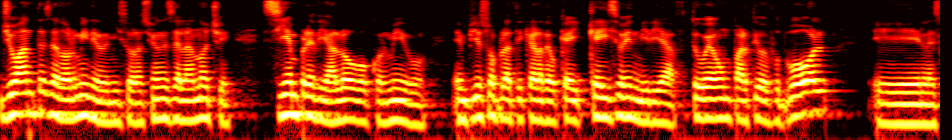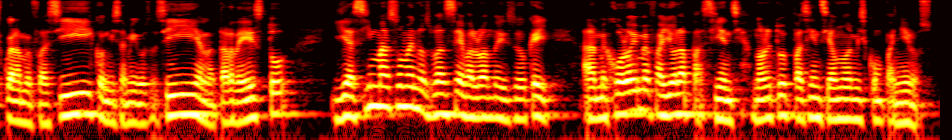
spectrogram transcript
Yo antes de dormir y de mis oraciones de la noche siempre dialogo conmigo. Empiezo a platicar de, ok, ¿qué hice hoy en mi día? Tuve un partido de fútbol, eh, en la escuela me fue así, con mis amigos así, en la tarde esto. Y así más o menos vas evaluando y dices, ok, a lo mejor hoy me falló la paciencia, no le tuve paciencia a uno de mis compañeros.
